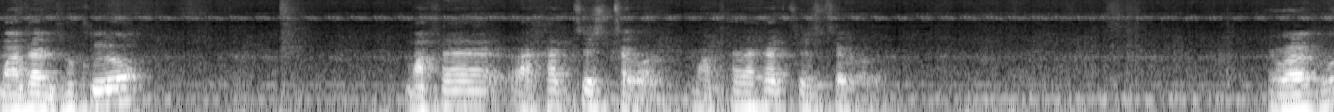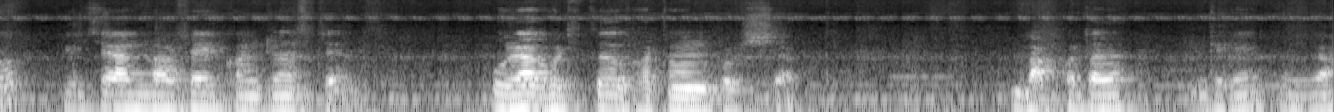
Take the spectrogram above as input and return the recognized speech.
মাথা ঢুকলো মাথায় রাখার চেষ্টা করো মাথায় রাখার চেষ্টা করো এবার ফিউচার পারফেক্ট কন্টিনিউয়াস টেন্স পুরা ঘটিত ঘটনার ভবিষ্যৎ বাক্যটা দেখে বুঝবা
